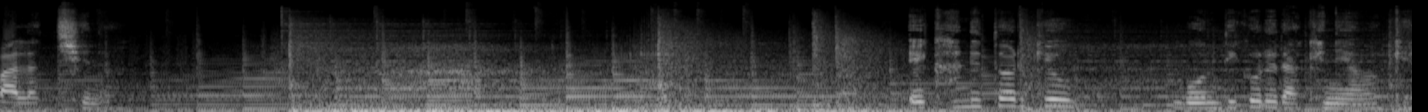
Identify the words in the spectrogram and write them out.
পালাচ্ছি না। এখানে তো আর কেউ বন্দি করে রাখেনি আমাকে।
